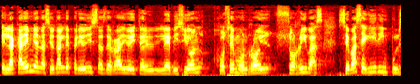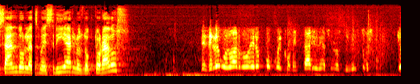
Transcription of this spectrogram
en la Academia Nacional de Periodistas de Radio y Televisión, José Monroy Sorribas, ¿se va a seguir impulsando las maestrías, los doctorados? Desde luego, Eduardo, era un poco el comentario de hace unos minutos. Yo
